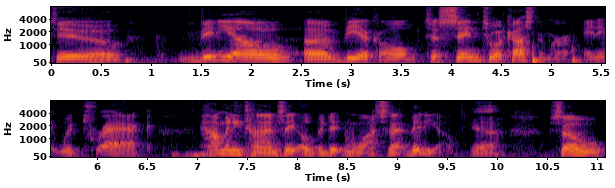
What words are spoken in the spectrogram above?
to video a vehicle to send to a customer, and it would track how many times they opened it and watched that video. Yeah. So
